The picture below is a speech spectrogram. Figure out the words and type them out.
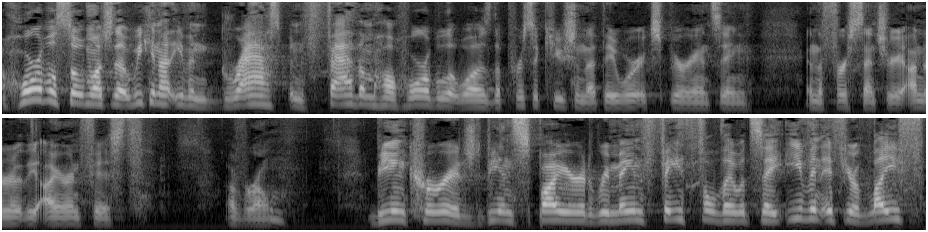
horrible so much that we cannot even grasp and fathom how horrible it was the persecution that they were experiencing in the first century under the iron fist of Rome. Be encouraged, be inspired, remain faithful, they would say, even if your life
